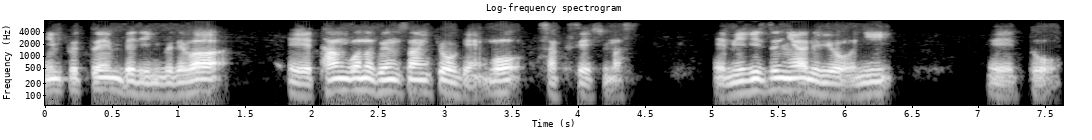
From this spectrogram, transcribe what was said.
インプットエンベディングでは、えー、単語の分散表現を作成します。えー、右図にあるように、えーと、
